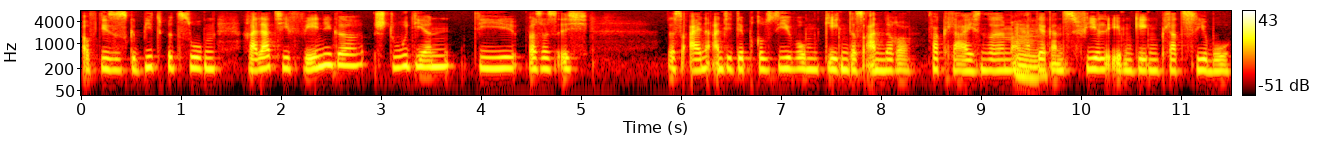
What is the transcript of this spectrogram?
auf dieses Gebiet bezogen relativ wenige Studien, die, was weiß ich, das eine Antidepressivum gegen das andere vergleichen, sondern man mhm. hat ja ganz viel eben gegen Placebo.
